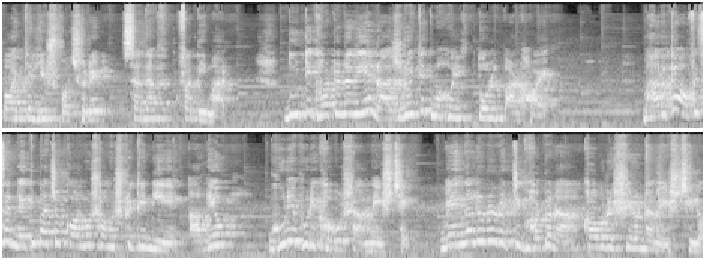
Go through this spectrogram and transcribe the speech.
পঁয়তাল্লিশ বছরের সাদাফ ফাতিমার। দুটি ঘটনা নিয়ে রাজনৈতিক মহল তোলপাড় হয়। ভারতে অফিসের নেতিবাচক কর্মসংস্কৃতি নিয়ে আগেও ভুরি ভুরি খবর সামনে এসছে। বেঙ্গালুরুর একটি ঘটনা খবরের শিরোনামে এসেছিল।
